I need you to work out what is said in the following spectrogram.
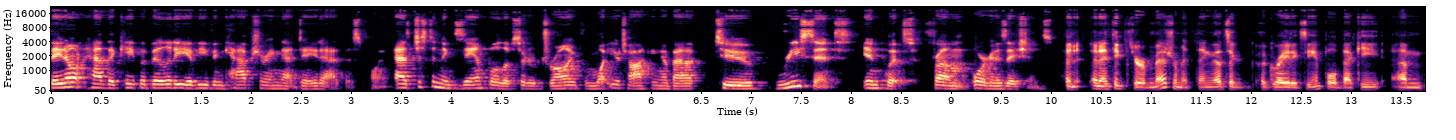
they don't have the capability of even capturing that data at this point. As just an example of sort of drawing from what you're talking about to recent inputs from organizations. And, and I think your measurement thing, that's a, a great example, Becky. Um,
